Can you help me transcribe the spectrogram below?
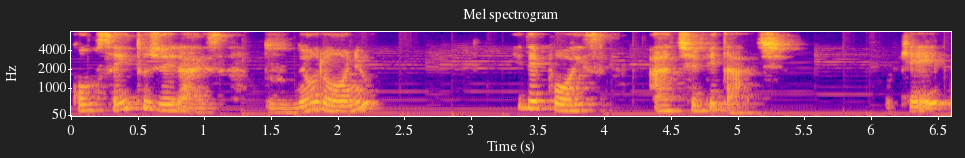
conceitos gerais do neurônio e depois atividade, ok?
